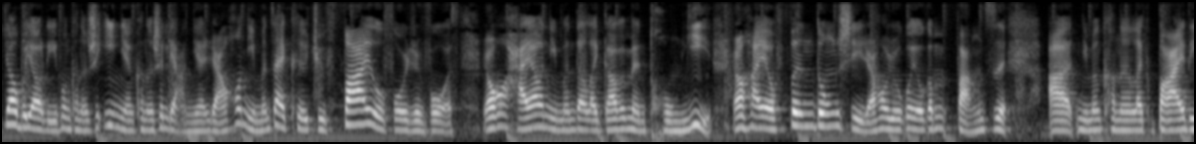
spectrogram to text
要不要离婚？可能是一年，可能是两年，然后你们再可以去 file for divorce，然后还要你们的 like government 同意，然后还有分东西，然后如果有个房子啊、你们可能 like buy the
